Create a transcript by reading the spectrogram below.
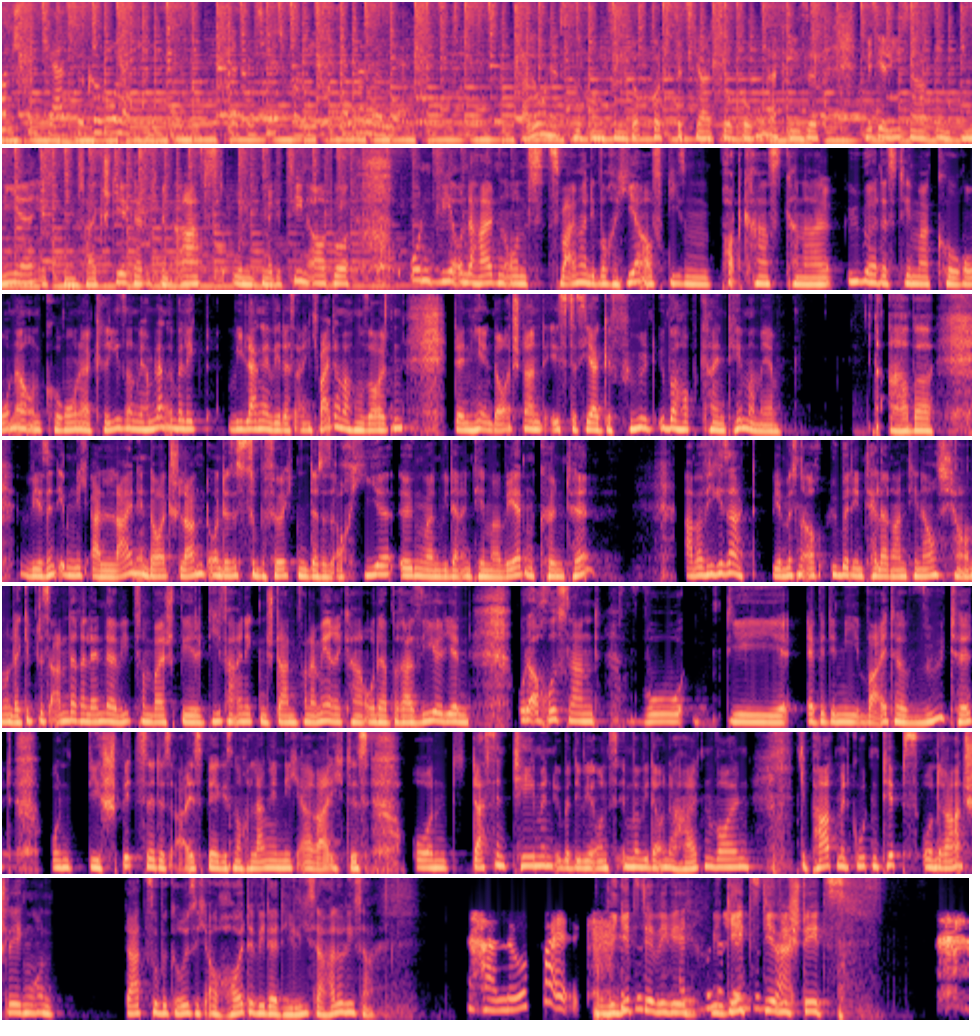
DocPod Spezial zur Corona-Krise. Präsentiert vom Medic Nürnberg. Hallo und herzlich willkommen zum DocPod Spezial zur Corona-Krise mit Elisa und mir. Ich bin Falk Stierkert, ich bin Arzt und Medizinautor und wir unterhalten uns zweimal die Woche hier auf diesem Podcast-Kanal über das Thema Corona und Corona-Krise. Und wir haben lange überlegt, wie lange wir das eigentlich weitermachen sollten, denn hier in Deutschland ist es ja gefühlt überhaupt kein Thema mehr. Aber wir sind eben nicht allein in Deutschland und es ist zu befürchten, dass es auch hier irgendwann wieder ein Thema werden könnte. Aber wie gesagt, wir müssen auch über den Tellerrand hinausschauen. Und da gibt es andere Länder wie zum Beispiel die Vereinigten Staaten von Amerika oder Brasilien oder auch Russland, wo die Epidemie weiter wütet und die Spitze des Eisberges noch lange nicht erreicht ist. Und das sind Themen, über die wir uns immer wieder unterhalten wollen, gepaart mit guten Tipps und Ratschlägen. Und dazu begrüße ich auch heute wieder die Lisa. Hallo Lisa. Hallo Falk. Wie geht's dir? Wie, wie geht's dir? Wie steht's?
